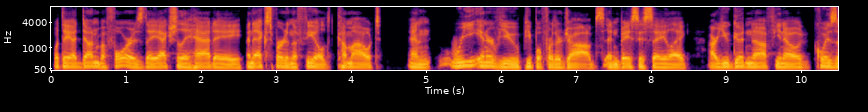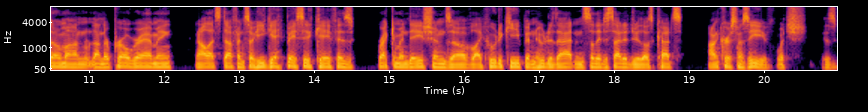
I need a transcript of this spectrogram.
What they had done before is they actually had a an expert in the field come out and re-interview people for their jobs and basically say like, are you good enough? You know, quiz them on on their programming and all that stuff. And so he gave, basically gave his recommendations of like who to keep and who to that. And so they decided to do those cuts on Christmas Eve, which is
